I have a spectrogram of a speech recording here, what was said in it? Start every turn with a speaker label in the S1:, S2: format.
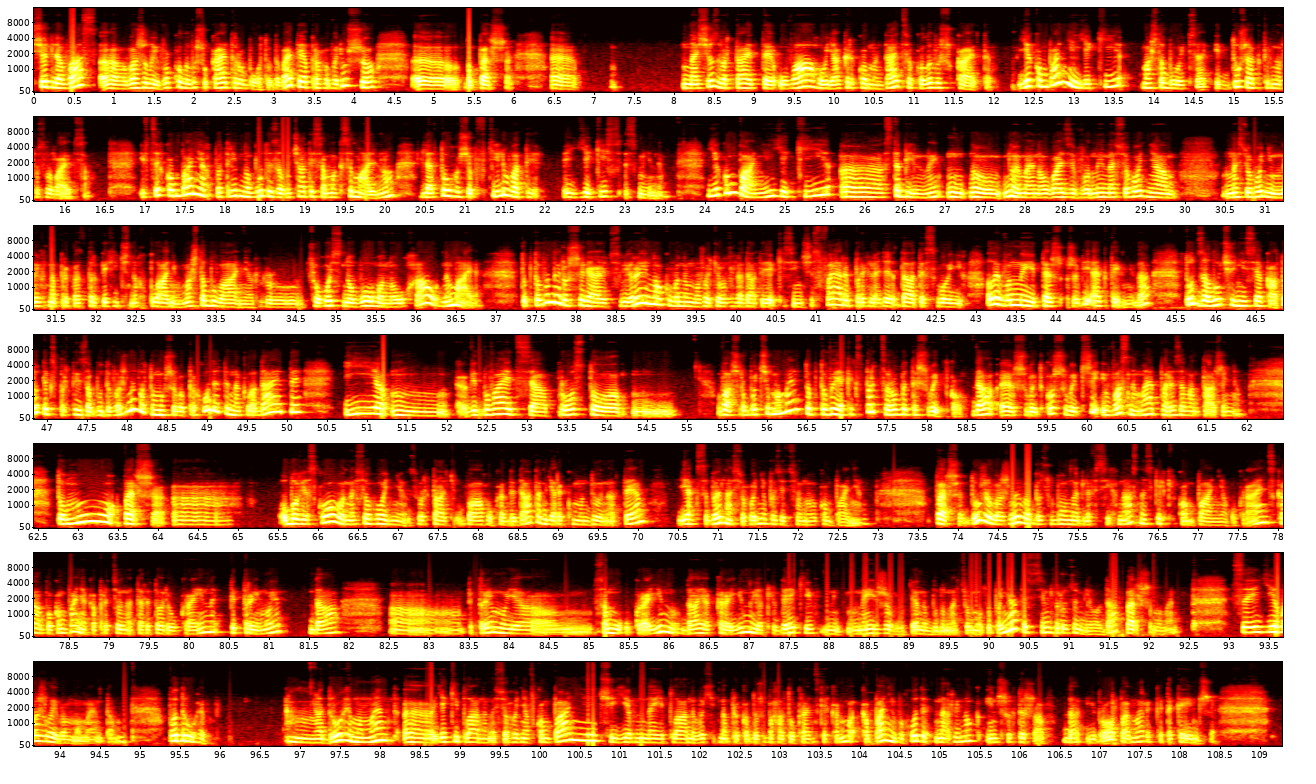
S1: Що для вас е, важливо, коли ви шукаєте роботу? Давайте я проговорю, що, е, ну, е, на що звертаєте увагу як рекомендацію, коли ви шукаєте? Є компанії, які масштабуються і дуже активно розвиваються. І в цих компаніях потрібно буде залучатися максимально для того, щоб втілювати якісь зміни. Є компанії, які е, стабільні, ну, ну, я маю на увазі, вони на сьогодні, на сьогодні в них, наприклад, стратегічних планів, масштабування, чогось нового ноу-хау немає. Тобто вони розширяють свій ринок, вони можуть розглядати якісь інші сфери, переглядати своїх, але вони теж живі активні. Да? Тут залученість яка? Тут експертиза буде важлива, тому що ви приходите, накладаєте, і відбувається просто ваш робочий момент, тобто ви як експерт це робите швидко, да? е, швидко, швидше, і у вас немає перезавантаження. Тому, перше, е, обов'язково на сьогодні звертати увагу кандидатам. Я рекомендую на те, як себе на сьогодні позиціонує компанія. Перше, дуже важливо, безумовно, для всіх нас, наскільки компанія українська або компанія, яка працює на території України, підтримує, да, підтримує саму Україну да, як країну, як людей, які в неї живуть. Я не буду на цьому зупинятись, всім зрозуміло. Да? Перший момент. Це є важливим моментом. По-друге, Другий момент, е, які плани на сьогодні в компанії, чи є в неї плани вихід, наприклад, дуже багато українських компаній виходить на ринок інших держав, да, Європи, Америки, таке інше.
